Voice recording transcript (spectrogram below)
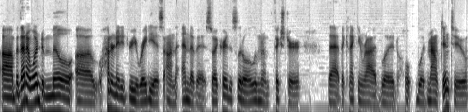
Um, but then I wanted to mill a 180 degree radius on the end of it, so I created this little aluminum fixture that the connecting rod would would mount into,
